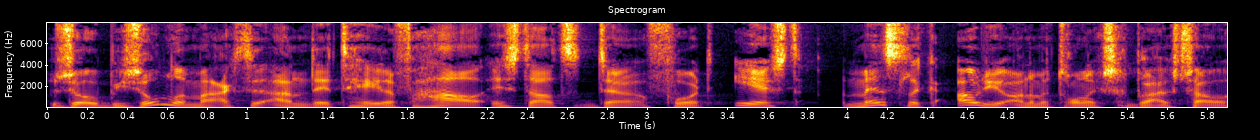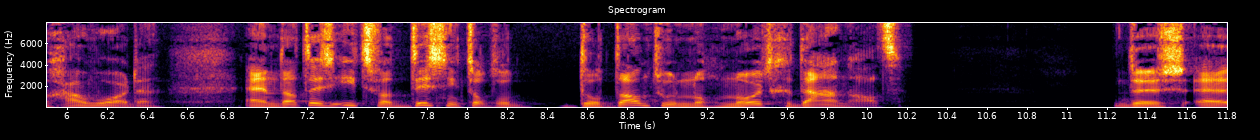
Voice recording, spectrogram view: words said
zo bijzonder maakte aan dit hele verhaal is dat er voor het eerst menselijke audio-animatronics gebruikt zouden gaan worden. En dat is iets wat Disney tot, tot dan toe nog nooit gedaan had. Dus uh,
